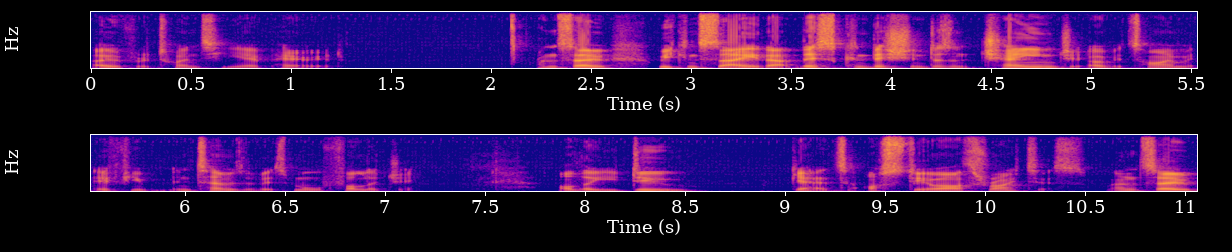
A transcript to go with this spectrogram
over a 20-year period. And so we can say that this condition doesn't change over time if you, in terms of its morphology, although you do get osteoarthritis. And so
